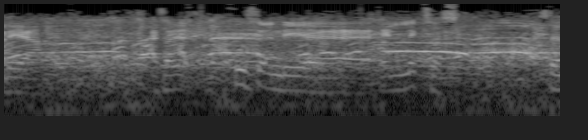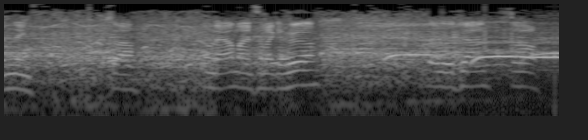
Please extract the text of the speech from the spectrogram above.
og det er altså fuldstændig øh, elektrisk stemning. Så nu nærmer man, så man kan høre derude i så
